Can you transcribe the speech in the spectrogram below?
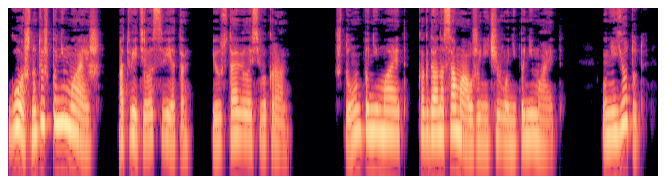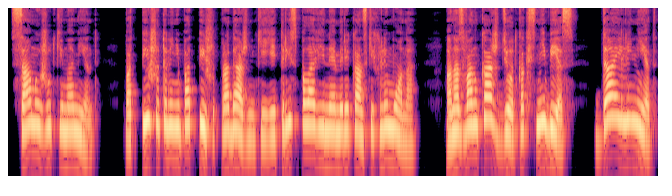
«Гош, ну ты ж понимаешь», – ответила Света и уставилась в экран. Что он понимает, когда она сама уже ничего не понимает? У нее тут самый жуткий момент. Подпишут или не подпишут продажники ей три с половиной американских лимона. Она звонка ждет, как с небес. Да или нет?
